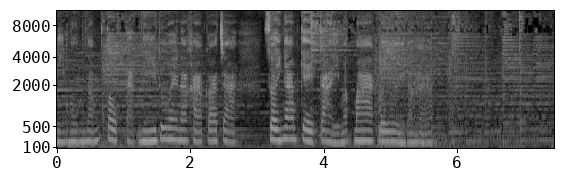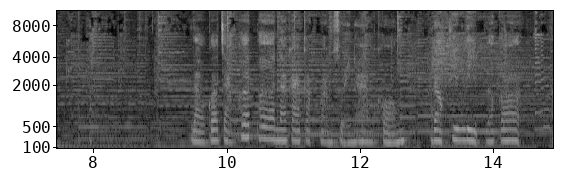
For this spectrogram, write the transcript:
มีมุมน้ำตกแบบนี้ด้วยนะคะ ก็จะสวยงามเก๋ไก่มากๆเลยนะคะ เราก็จะเพลิดเพลินนะคะกับความสวยงามของดอกทิวลิป แล้วก็อ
